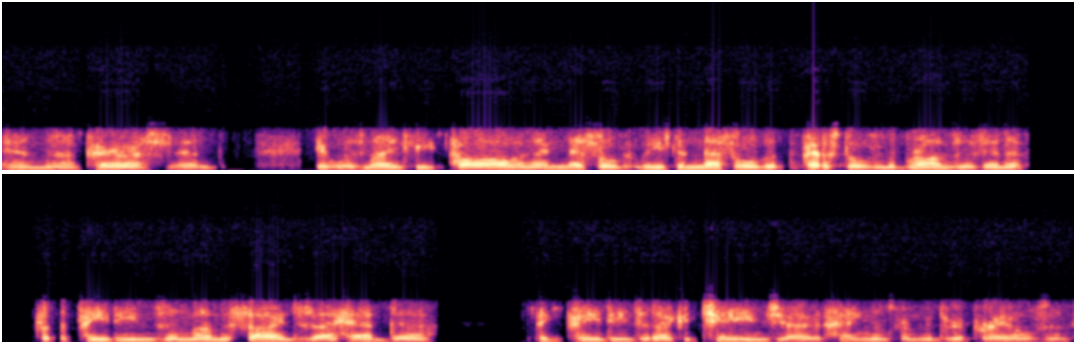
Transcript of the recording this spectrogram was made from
in uh, Paris, and it was nine feet tall. And I nestled, we used to nestle the pedestals and the bronzes in it, put the paintings, and on the sides I had uh, big paintings that I could change. I would hang them from the drip rails and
